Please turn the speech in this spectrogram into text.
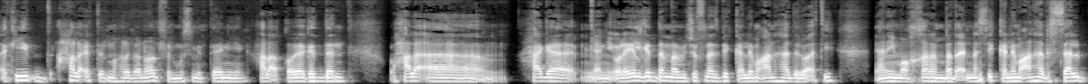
أكيد حلقة المهرجانات في الموسم الثاني حلقة قوية جدا وحلقة حاجة يعني قليل جدا ما بنشوف ناس بيتكلموا عنها دلوقتي. يعني مؤخرا بدأ الناس يتكلموا عنها بالسلب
